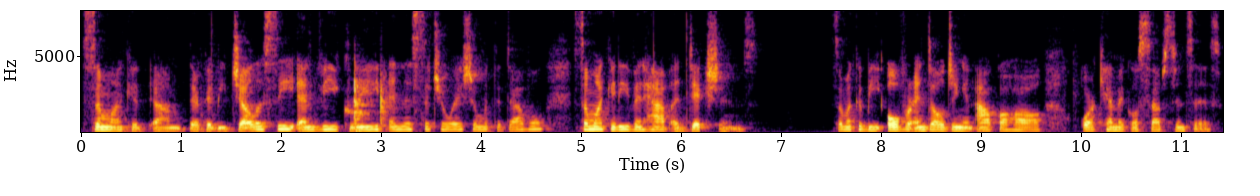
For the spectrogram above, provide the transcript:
Someone could, um, there could be jealousy, envy, greed in this situation with the devil. Someone could even have addictions. Someone could be overindulging in alcohol or chemical substances.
